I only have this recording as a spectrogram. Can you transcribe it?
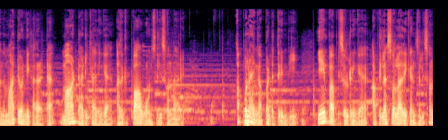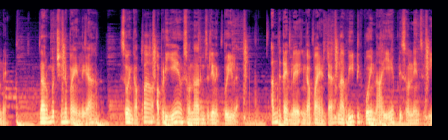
அந்த மாட்டு வண்டிக்காரர்கிட்ட மாட்டை அடிக்காதீங்க அதுக்கு பாவோன்னு சொல்லி சொன்னார். அப்போ நான் எங்கள் அப்பாட்ட திரும்பி ஏன்ப்பா அப்படி சொல்கிறீங்க அப்படிலாம் சொல்லாதீங்கன்னு சொல்லி சொன்னேன். நான் ரொம்ப சின்ன பையன் இல்லையா? ஸோ எங்கள் அப்பா அப்படி ஏன் சொன்னாருன்னு சொல்லி எனக்கு புரியல. அந்த டைமில் எங்கள் அப்பா என்கிட்ட நான் வீட்டுக்கு போய் நான் ஏன் இப்படி சொன்னேன்னு சொல்லி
